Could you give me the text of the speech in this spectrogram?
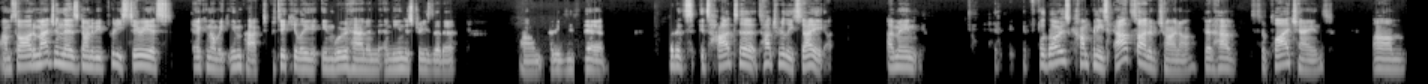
Um, so I would imagine there's going to be pretty serious economic impact, particularly in Wuhan and, and the industries that are um, that exist there. But it's it's hard to it's hard to really say. I mean, for those companies outside of China that have supply chains um,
